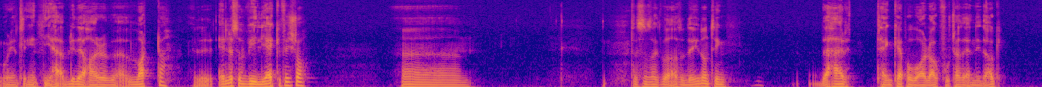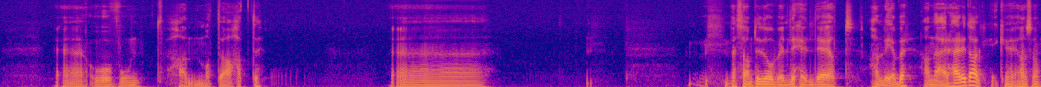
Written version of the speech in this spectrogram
hvor egentlig jævlig det har vært. da. Eller, så vil jeg ikke forstå. Eh, for som sagt, altså, det er jo noen ting Det her tenker jeg på hver dag fortsatt enn i dag. Eh, og hvor vondt han måtte ha hatt det. Eh, men samtidig også veldig heldig at han lever. Han er her i dag. Ikke, altså,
